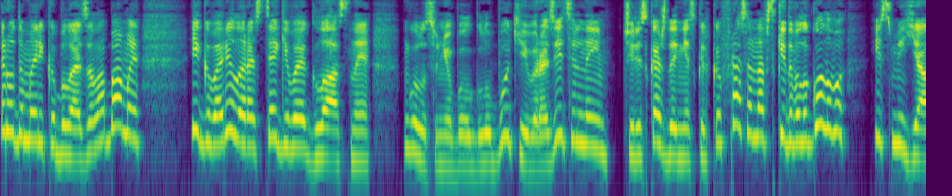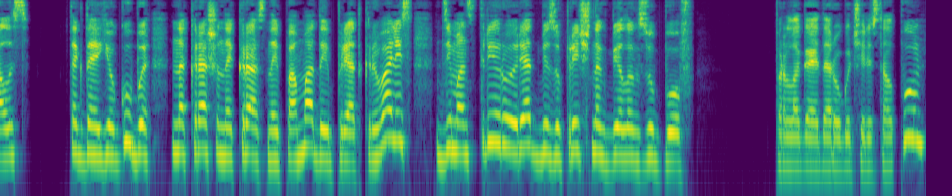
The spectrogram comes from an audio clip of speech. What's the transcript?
Родом Эрика была из Алабамы и говорила, растягивая гласные. Голос у нее был глубокий и выразительный. Через каждые несколько фраз она вскидывала голову и смеялась. Тогда ее губы, накрашенные красной помадой, приоткрывались, демонстрируя ряд безупречных белых зубов. Пролагая дорогу через толпу,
